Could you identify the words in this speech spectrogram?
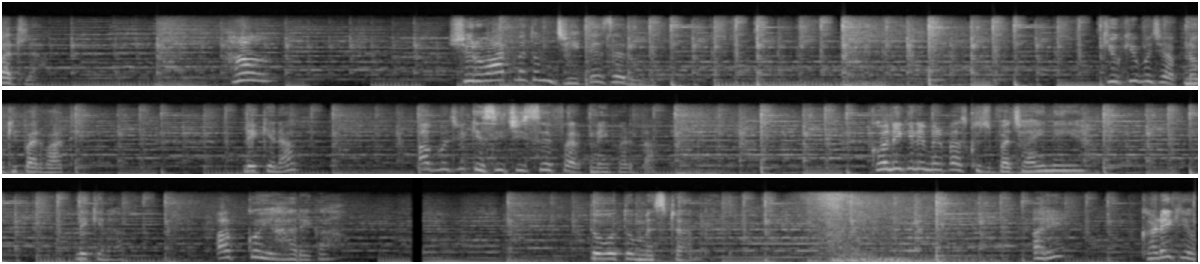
बदला। हाँ शुरुआत में तुम जीते ज़रूर। क्योंकि मुझे अपनों की परवाह थी। लेकिन अब अब मुझे किसी चीज़ से फ़र्क नहीं पड़ता। खोने के लिए मेरे पास कुछ बचा ही नहीं है। लेकिन अब अब कोई हारेगा? तो वो तुम मिस्टर अंगद अरे खड़े क्यों?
